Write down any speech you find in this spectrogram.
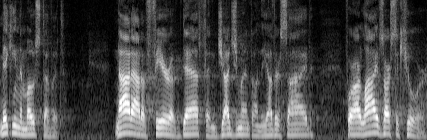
making the most of it not out of fear of death and judgment on the other side, for our lives are secure,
